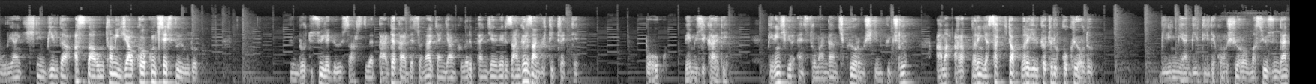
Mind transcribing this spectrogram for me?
uğrayan kişinin bir daha asla unutamayacağı korkunç ses duyuldu. Gümbürtüsüyle göğü sarstı ve perde perde sönerken yankıları pencereleri zangır zangır titretti. Boğuk ve müzikaldi pirinç bir enstrümandan çıkıyormuş gibi güçlü ama Arapların yasak kitapları gibi kötülük kokuyordu. Bilinmeyen bir dilde konuşuyor olması yüzünden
